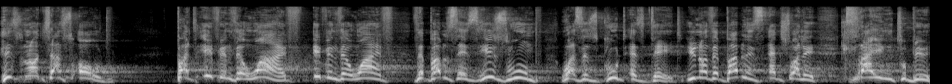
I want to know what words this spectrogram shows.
He's not just old. But even the wife, even the wife, the Bible says his womb was as good as dead. You know, the Bible is actually trying to be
